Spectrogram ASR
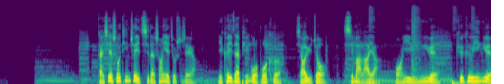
感谢收听这一期的商业就是这样。你可以在苹果播客、小宇宙、喜马拉雅、网易云音乐、QQ 音乐。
